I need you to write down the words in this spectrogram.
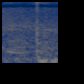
对对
